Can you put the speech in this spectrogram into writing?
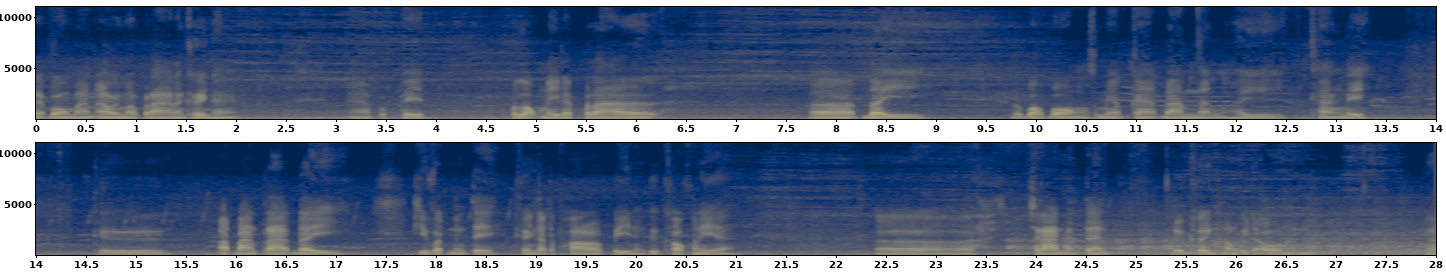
ដែលបងបានឲ្យមកប្រើហ្នឹងឃើញថាអាប្រភេទប្លុកនេះដែលប្រើអឺដីរបស់បងសម្រាប់ការដាំហ្នឹងហើយខាងនេះគឺអត់បានប្រើដីជីវិតនឹងទេឃើញលទ្ធផលពីរហ្នឹងគឺខុសគ្នា អឺច្រើនមែនតើដូចឃើញក្នុងវីដេអូហ្នឹងអឺ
